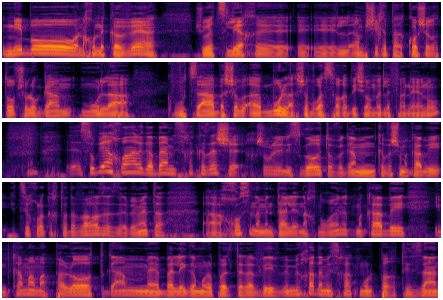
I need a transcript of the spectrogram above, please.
ניבו, אנחנו נקווה שהוא יצליח להמשיך את הכושר הטוב שלו גם מול ה... קבוצה בשבוע, מול השבוע הספרדי שעומד לפנינו. כן. סוגיה אחרונה לגבי המשחק הזה, שחשוב לי לסגור איתו, וגם מקווה שמכבי הצליחו לקחת את הדבר הזה, זה באמת החוסן המנטלי. אנחנו רואים את מכבי עם כמה מפלות, גם אה, בליגה מול הפועל תל אביב, במיוחד המשחק מול פרטיזן,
